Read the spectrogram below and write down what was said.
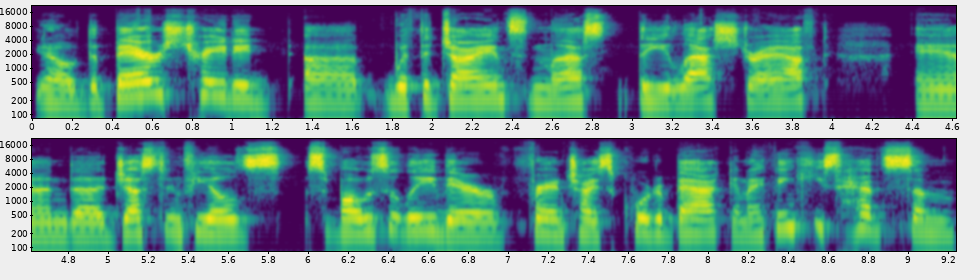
you know, the Bears traded uh, with the Giants in last the last draft. And uh, Justin Fields, supposedly their franchise quarterback, and I think he's had some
